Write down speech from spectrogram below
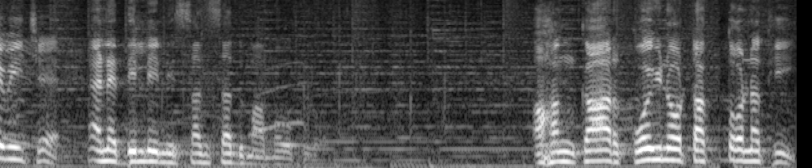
એવી છે, એને દિલ્હીની સંસદમાં મોકલો. અહંકાર કોઈનો ટકતો નથી.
